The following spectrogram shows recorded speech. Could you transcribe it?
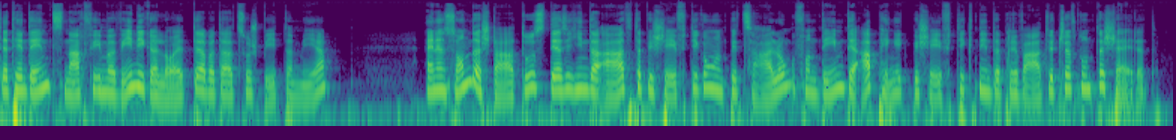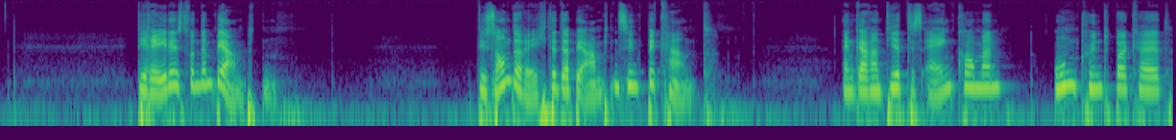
der Tendenz nach für immer weniger Leute, aber dazu später mehr, einen Sonderstatus, der sich in der Art der Beschäftigung und Bezahlung von dem der abhängig Beschäftigten in der Privatwirtschaft unterscheidet. Die Rede ist von den Beamten. Die Sonderrechte der Beamten sind bekannt ein garantiertes Einkommen, Unkündbarkeit,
